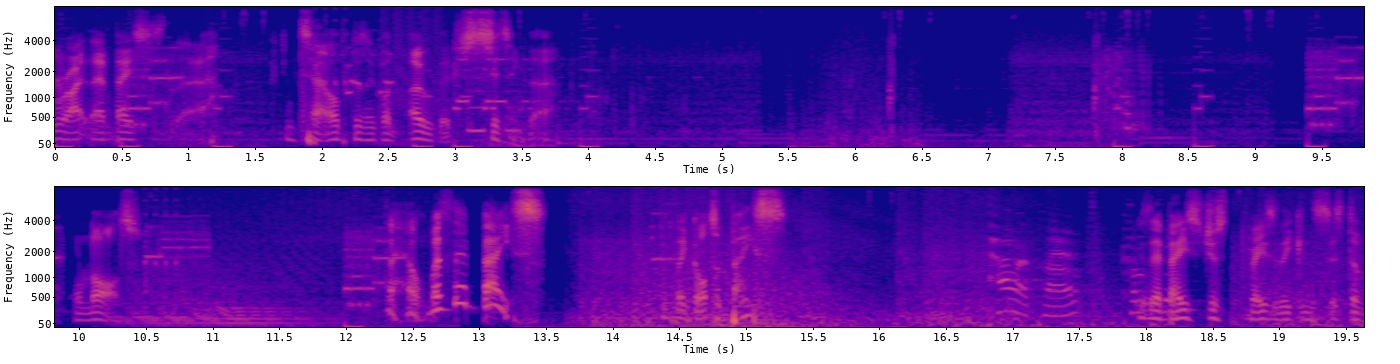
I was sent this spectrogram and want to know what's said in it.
right, their base is there. I can tell because I've got an ogre just sitting there. Or not. The hell? Where's their base? Have they got a base? Power plant their base just basically consist of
